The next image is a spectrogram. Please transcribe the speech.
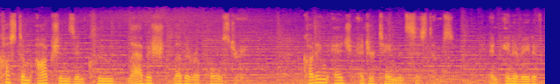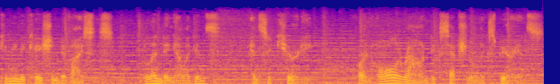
Custom options include lavish leather upholstery, cutting-edge entertainment systems, and innovative communication devices, blending elegance and security for an all-around exceptional experience.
